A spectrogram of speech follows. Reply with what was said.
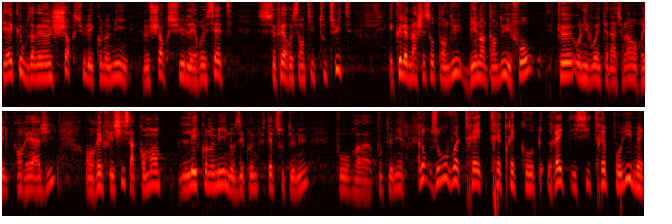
dès que vous avez un choc sur l'économie, le choc sur les recettes se fait ressentir tout de suite et que les marchés sont tendus, bien entendu, il faut qu'au niveau international, on, réagit, on réfléchisse à comment l'économie, nos économies peuvent être soutenues pour, euh, pour, tenir. Alors, je vous vois très, très, très correct ici, très poli, mais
